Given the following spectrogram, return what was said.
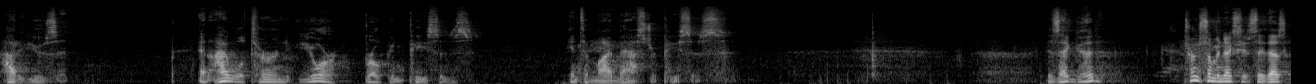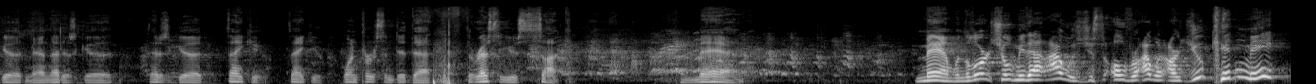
how to use it. And I will turn your broken pieces into my masterpieces. Is that good? Turn to somebody next to you and say, That's good, man. That is good. That is good. Thank you. Thank you. One person did that. The rest of you suck. Man. Man, when the Lord showed me that, I was just over. I went, Are you kidding me?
